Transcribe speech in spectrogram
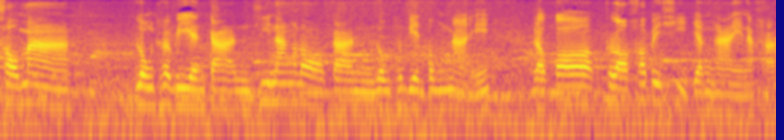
เขามา ลงทะเบียนกันที่นั่งรอกันลงทะเบียนตรงไหน แล้วก็รอเข้าไปฉีดยังไงนะคะ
